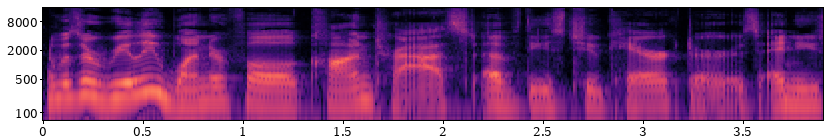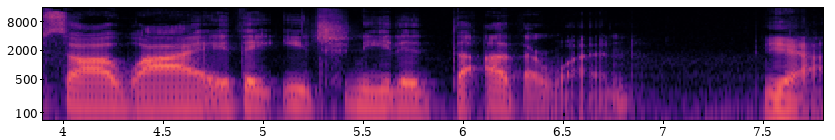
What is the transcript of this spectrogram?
It was a really wonderful contrast of these two characters and you saw why they each needed the other one. Yeah.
